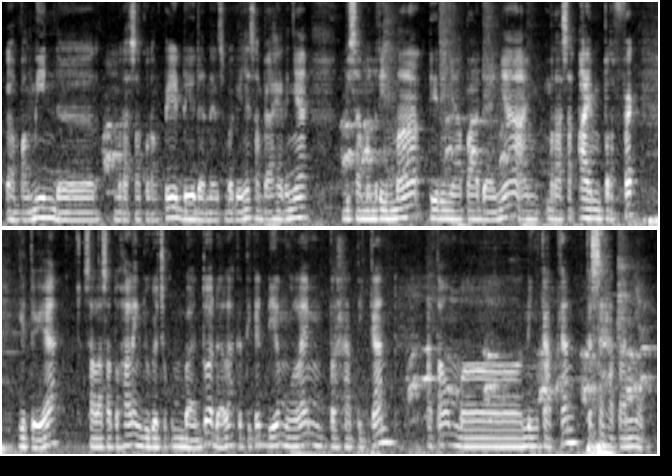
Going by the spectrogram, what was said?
gampang minder, merasa kurang pede dan lain sebagainya sampai akhirnya bisa menerima dirinya apa adanya, I'm, merasa I'm perfect gitu ya. Salah satu hal yang juga cukup membantu adalah ketika dia mulai memperhatikan atau meningkatkan kesehatannya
